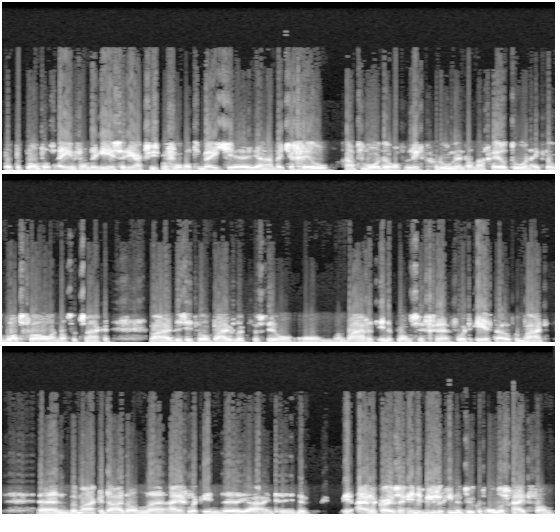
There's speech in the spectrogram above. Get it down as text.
dat de plant als een van de eerste reacties bijvoorbeeld een beetje, ja, een beetje geel gaat worden. Of lichtgroen en dan naar geel toe en eventueel bladval en dat soort zaken. Maar er zit wel duidelijk verschil om waar het in de plant zich voor het eerst openbaart. En we maken daar dan eigenlijk in de, ja, in de, in eigenlijk kan je zeggen in de biologie natuurlijk het onderscheid van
